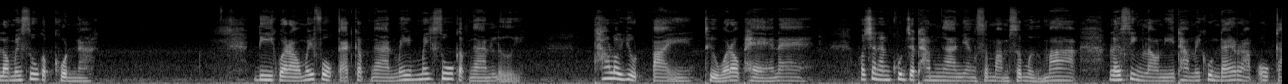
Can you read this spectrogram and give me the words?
เราไม่สู้กับคนนะ ดีกว่าเราไม่โฟกัสกับงานไม่ไม่สู้กับงานเลย ถ้าเราหยุดไปถือว่าเราแพ้แน่ เพราะฉะนั้นคุณจะทำงานอย่างสม่ำเสมอมาก และสิ่งเหล่านี้ทำให้คุณได้รับโอก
